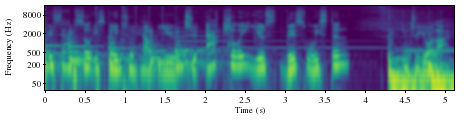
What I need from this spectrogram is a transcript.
this episode is going to help you to actually use this wisdom into your life.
